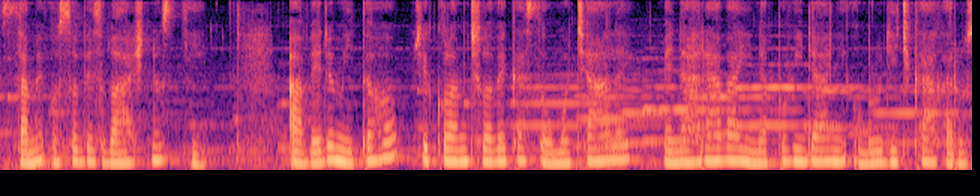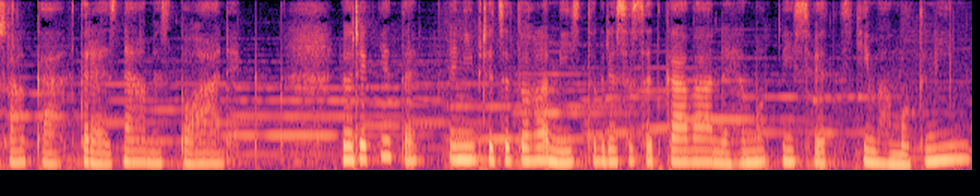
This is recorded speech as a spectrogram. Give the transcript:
sami o sobě zvláštností a vědomí toho, že kolem člověka jsou močály, mi nahrávají napovídání o bludičkách a rusalkách, které známe z pohádek. No řekněte, není přece tohle místo, kde se setkává nehmotný svět s tím hmotným?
